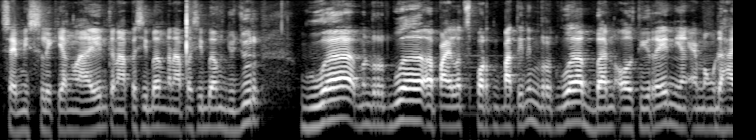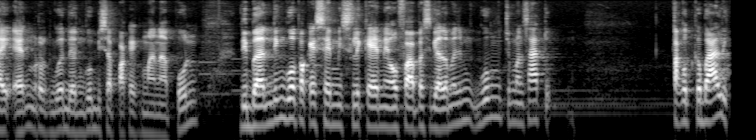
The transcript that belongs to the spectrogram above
semi slick yang lain? Kenapa sih bang? Kenapa sih bang? Jujur gue menurut gue uh, Pilot Sport 4 ini menurut gue ban all terrain yang emang udah high end menurut gue dan gue bisa pakai ke mana pun. Dibanding gue pakai semi slick kayak Neova apa segala macam gue cuma satu. Takut kebalik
